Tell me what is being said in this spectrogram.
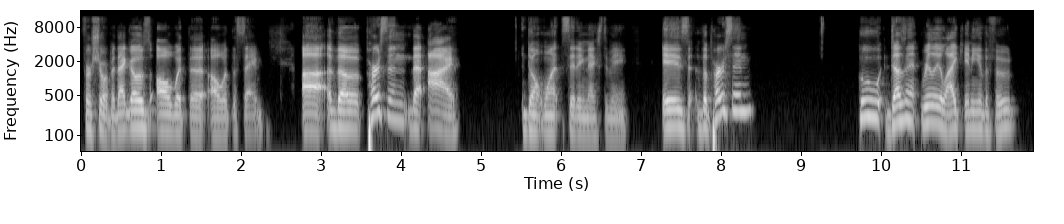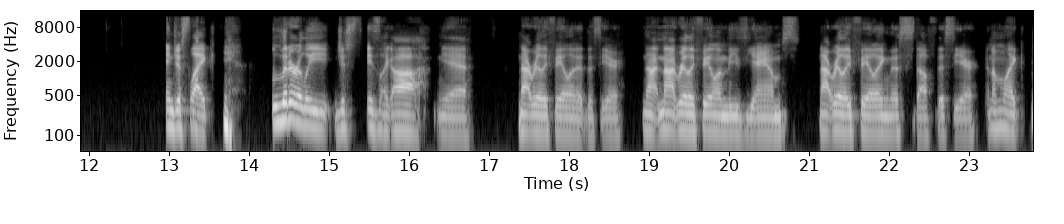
for sure. But that goes all with the all with the same. Uh the person that i don't want sitting next to me is the person who doesn't really like any of the food and just like Yeah. literally just is like ah yeah not really feeling it this year not not really feeling these yams not really feeling this stuff this year. And i'm like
